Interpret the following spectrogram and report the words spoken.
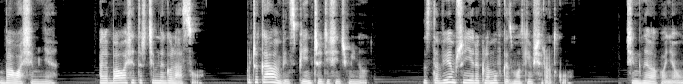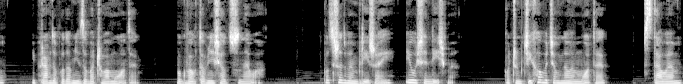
Bała się mnie, ale bała się też ciemnego lasu. Poczekałem więc pięć czy dziesięć minut. Zostawiłem przy niej reklamówkę z młotkiem w środku. Sięgnęła po nią i prawdopodobnie zobaczyła młotek, bo gwałtownie się odsunęła. Podszedłem bliżej i usiedliśmy. Po czym cicho wyciągnąłem młotek, wstałem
